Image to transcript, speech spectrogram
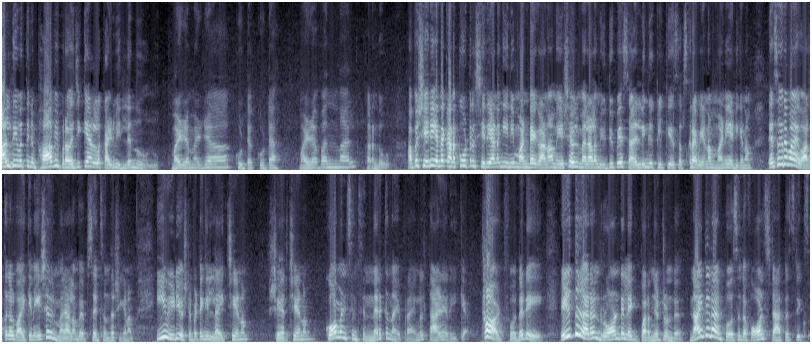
ആൾദൈവത്തിന് ഭാവി പ്രവചിക്കാനുള്ള കഴിവില്ലെന്ന് തോന്നുന്നു. മഴ മഴ കുട കുട. മഴ വന്നാൽ കറണ്ട് പോകും. അപ്പൊ ശരി എന്റെ കണക്കൂട്ടൽ ശരിയാണെങ്കിൽ ഇനി മൺഡേ കാണാം. ഏഷ്യവിൽ മലയാളം യൂട്യൂബ് ലിങ്ക് ക്ലിക്ക് ചെയ്ത് സബ്സ്ക്രൈബ് ചെയ്യണം മണി അടിക്കണം. രസകരമായ വാർത്തകൾ വായിക്കാൻ ഏഷ്യവിൽ മലയാളം വെബ്സൈറ്റ് സന്ദർശിക്കണം. ഈ വീഡിയോ ഇഷ്ടപ്പെട്ടെങ്കിൽ ലൈക്ക് ചെയ്യണം ഷെയർ ചെയ്യണം കോമൺ സെൻസിൽ നിരക്കുന്ന അഭിപ്രായങ്ങൾ താഴെ അറിയിക്കാം. തേർഡ് ഫോർ ദ ഡേ എഴുത്തുകാരൻ റോണ്ട് ലെഗ് പറഞ്ഞിട്ടുണ്ട് ninety nine percent of all statistics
